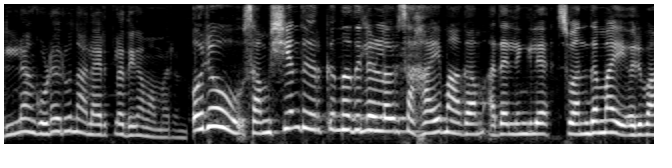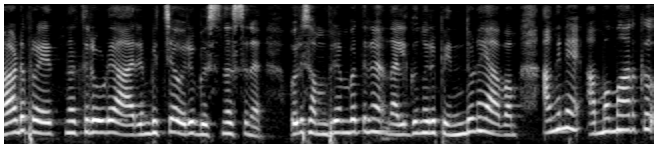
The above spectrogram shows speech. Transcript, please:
എല്ലാം കൂടെ ഒരു നാലായിരത്തിലധികം അമ്മമാരുണ്ട്. ഒരു സംശയം തീർക്കുന്നതിലുള്ള ഒരു സഹായമാകാം. അതല്ലെങ്കിൽ സ്വന്തമായി ഒരുപാട് പ്രയത്നത്തിലൂടെ ആരംഭിച്ച ഒരു ബിസിനസ്സിന് ഒരു സംരംഭത്തിന് നൽകുന്ന ഒരു പിന്തുണയാവാം. അങ്ങനെ അമ്മമാർക്ക്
